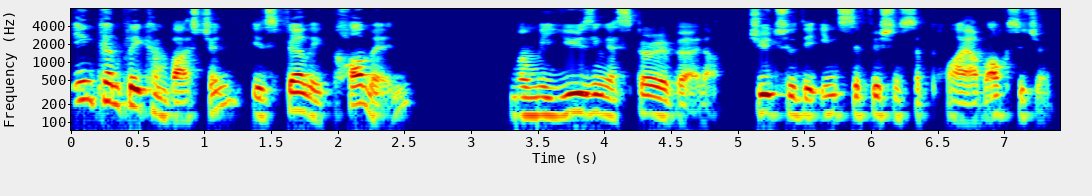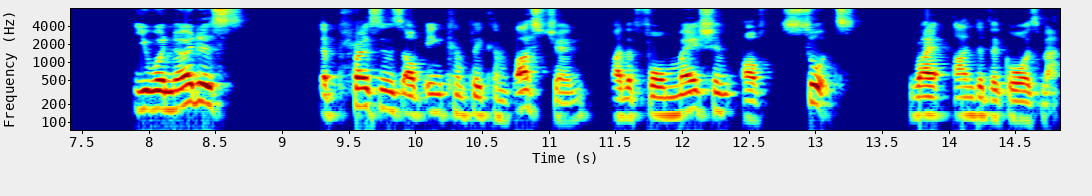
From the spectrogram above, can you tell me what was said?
incomplete combustion is fairly common when we're using a spirit burner due to the insufficient supply of oxygen. You will notice the presence of incomplete combustion by the formation of soot right under the gauze mat.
